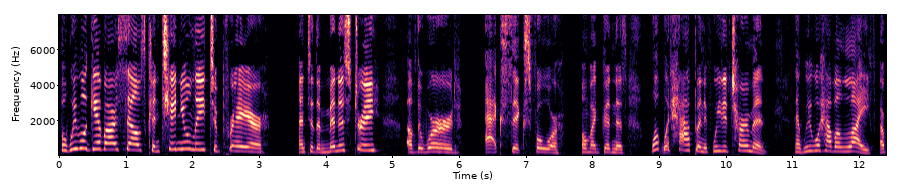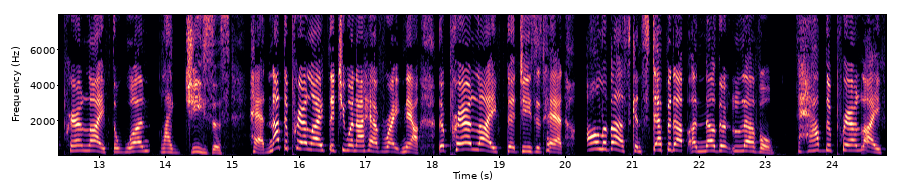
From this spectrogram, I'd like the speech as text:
But we will give ourselves continually to prayer and to the ministry of the word. Acts 6 4. Oh my goodness. What would happen if we determined that we will have a life, a prayer life, the one like Jesus had? Not the prayer life that you and I have right now, the prayer life that Jesus had. All of us can step it up another level to have the prayer life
